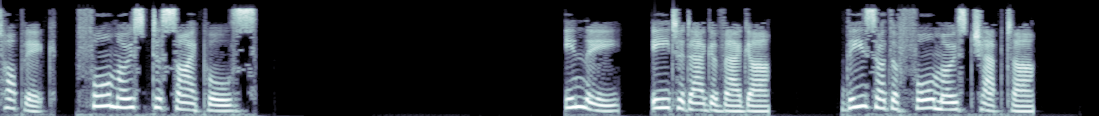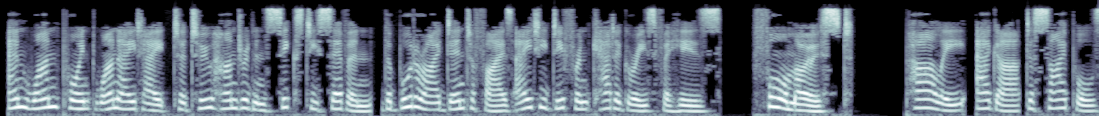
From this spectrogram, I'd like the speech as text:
Topic: Foremost disciples. In the Etadaggavagga, these are the foremost chapter. And 1.188 to 267, the Buddha identifies 80 different categories for his foremost Pali, Agga disciples,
